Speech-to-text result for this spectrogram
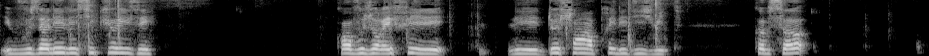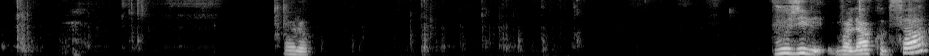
et vous allez les sécuriser. Quand vous aurez fait les 200 après les 18. Comme ça, Voilà. Vous y, voilà, comme ça.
